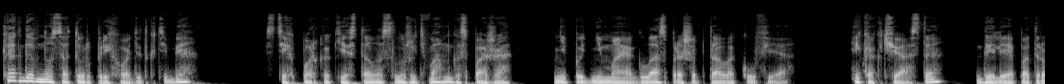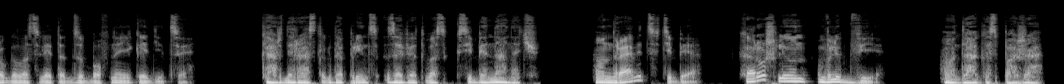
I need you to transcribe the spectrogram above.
«Как давно Сатур приходит к тебе?» «С тех пор, как я стала служить вам, госпожа», не поднимая глаз, прошептала Куфия. «И как часто?» Делия потрогала след от зубов на ягодице. «Каждый раз, когда принц зовет вас к себе на ночь. Он нравится тебе? Хорош ли он в любви?» «О да, госпожа!»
